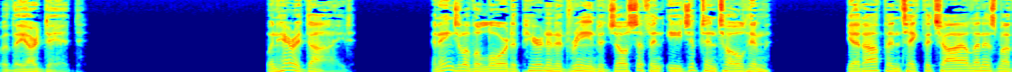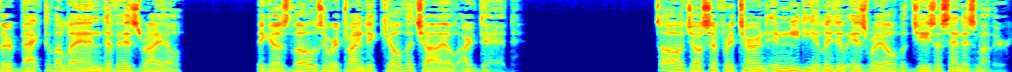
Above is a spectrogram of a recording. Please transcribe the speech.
for they are dead. When Herod died, an angel of the Lord appeared in a dream to Joseph in Egypt and told him, Get up and take the child and his mother back to the land of Israel, because those who were trying to kill the child are dead. So Joseph returned immediately to Israel with Jesus and his mother.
